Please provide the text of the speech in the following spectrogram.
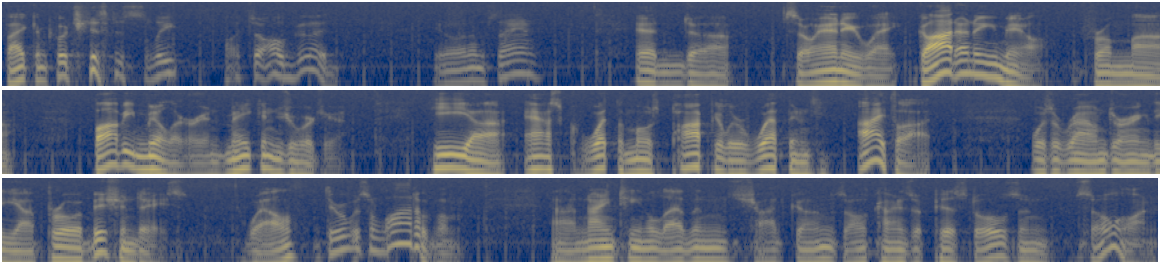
if I can put you to sleep, it's all good. You know what I'm saying? And uh, so, anyway, got an email from uh, Bobby Miller in Macon, Georgia. He uh, asked what the most popular weapon I thought was around during the uh, Prohibition days. Well, there was a lot of them. Uh, 1911 shotguns, all kinds of pistols, and so on.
